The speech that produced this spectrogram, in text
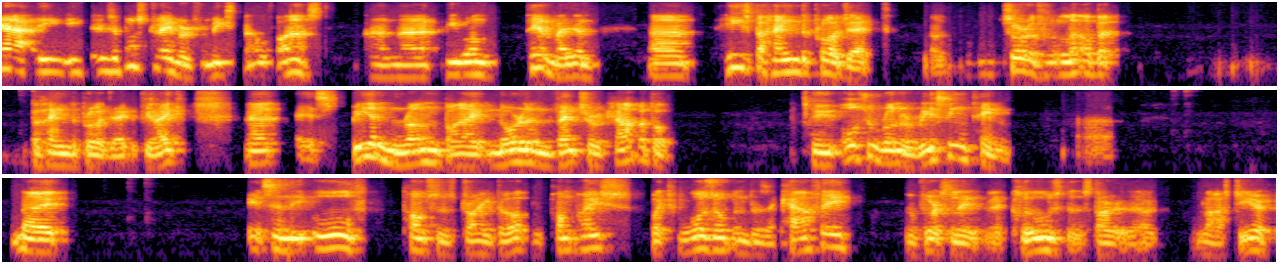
Yeah, he, he's a bus driver from East Belfast, and uh, he won ten million. And he's behind the project, sort of a little bit behind the project, if you like. Uh, it's being run by Norland Venture Capital, who also run a racing team. Uh, now, it's in the old Thompson's Dry Dock pump house, which was opened as a cafe. Unfortunately, it closed at the start of last year.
